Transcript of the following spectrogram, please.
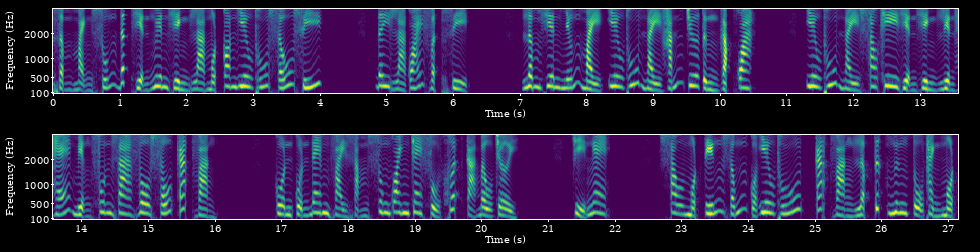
Dậm mạnh xuống đất hiện nguyên hình là một con yêu thú xấu xí. Đây là quái vật gì? Lâm Hiên những mày yêu thú này hắn chưa từng gặp qua. Yêu thú này sau khi hiện hình liền hé miệng phun ra vô số cát vàng. Cuồn cuộn đem vài dặm xung quanh che phủ khuất cả bầu trời. Chỉ nghe. Sau một tiếng giống của yêu thú, cát vàng lập tức ngưng tụ thành một.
